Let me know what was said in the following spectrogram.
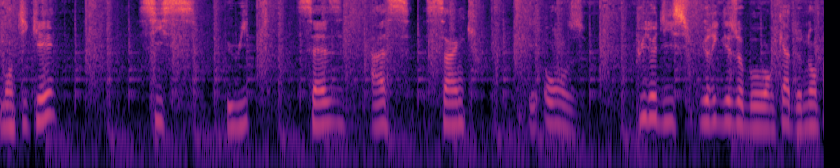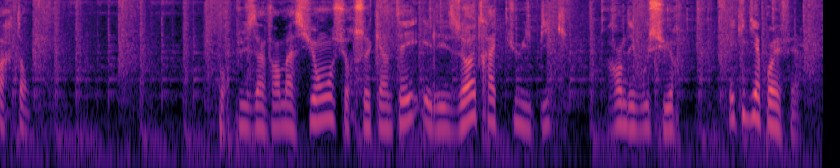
Mon ticket 6, 8, 16, As, 5 et 11. Puis le 10, Uric des Obos en cas de non partant. Pour plus d'informations sur ce quintet et les autres actus hippiques, rendez-vous sur equidia.fr.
